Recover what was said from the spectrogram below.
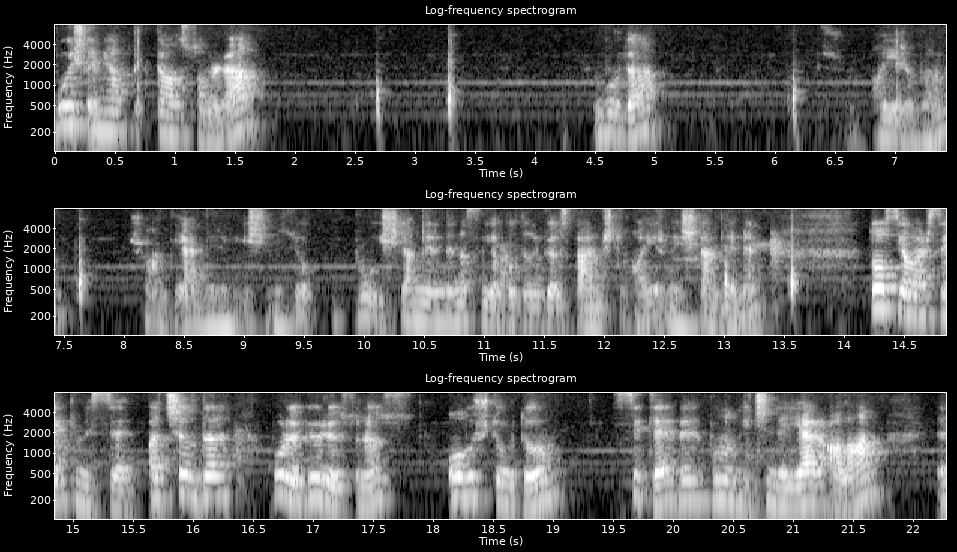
Bu işlemi yaptıktan sonra burada ayıralım. Şu an diğerleriyle işimiz yok. Bu işlemlerinde nasıl yapıldığını göstermiştim ayırma işlemlerinin. Dosyalar sekmesi açıldı. Burada görüyorsunuz oluşturduğum site ve bunun içinde yer alan e,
